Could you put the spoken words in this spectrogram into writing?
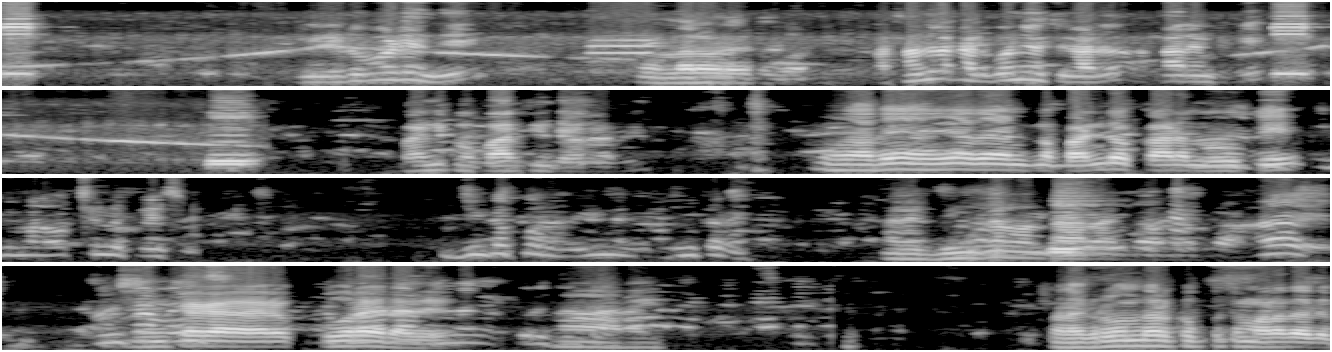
ఈ ఎడుబడింది కూడా సందులో కట్టుకొని వచ్చినాడు అత్తారింటికి బండికి పార్కింగ్ ఎవరు అదే అదే అదే అంటున్నా. బండి ఒక కాడ నూకి. ఇది మనం వచ్చిన ప్లేస్ జింక కూర అరే. జింక అది మనకు రూమ్ దొరకకపోతే మనది అదే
